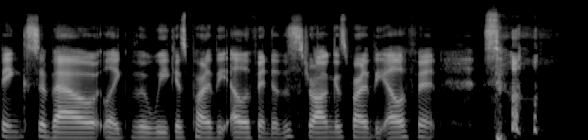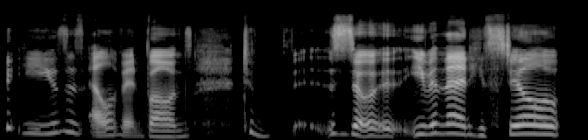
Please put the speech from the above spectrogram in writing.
thinks about like the weakest part of the elephant and the strongest part of the elephant. So he uses elephant bones to. So even then, he's still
